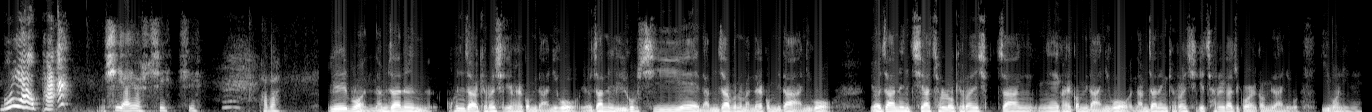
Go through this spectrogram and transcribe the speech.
뭐야 오빠? 시 아니야 시 시. 봐봐. 1번 남자는 혼자 결혼식에 갈 겁니다. 아니고 여자는 7시에 남자분을 만날 겁니다. 아니고 여자는 지하철로 결혼식장에 갈 겁니다. 아니고 남자는 결혼식에 차를 가지고 갈 겁니다. 아니고 2번이네.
